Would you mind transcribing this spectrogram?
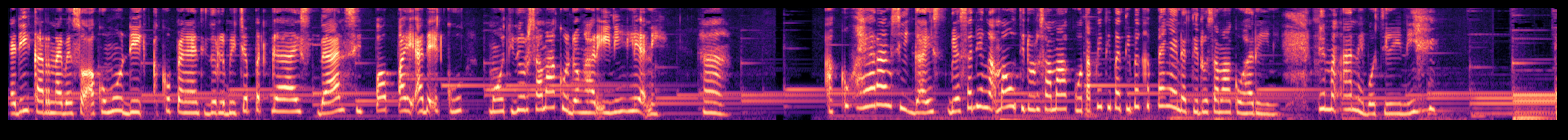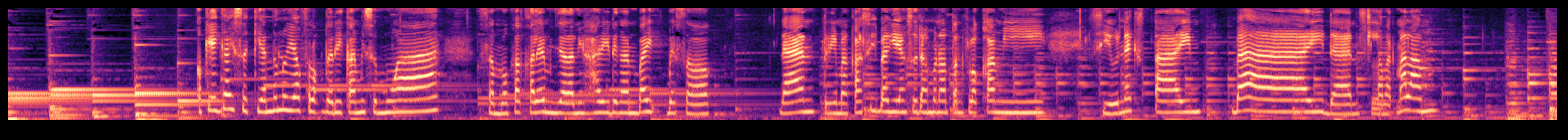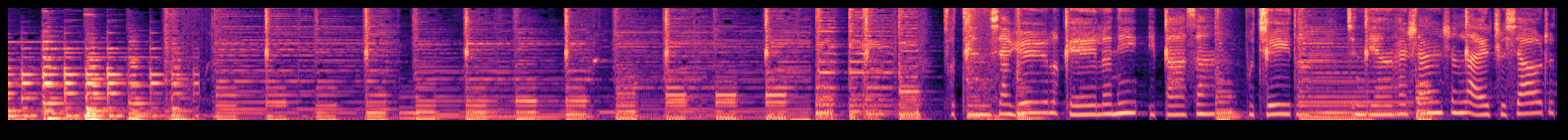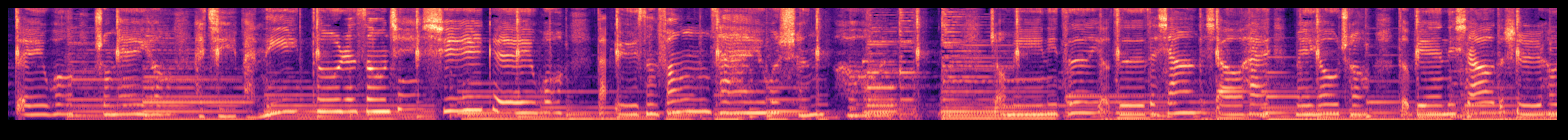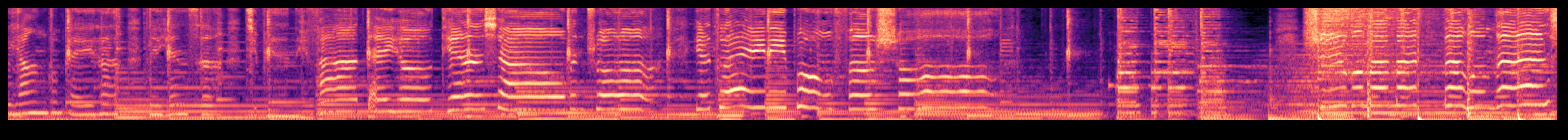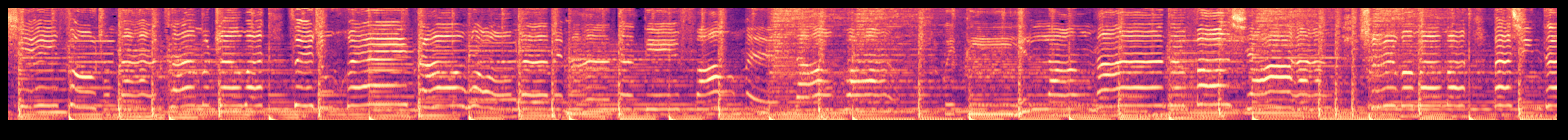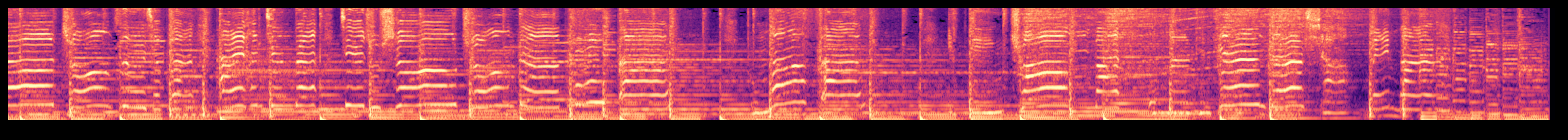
Jadi karena besok aku mudik, aku pengen tidur lebih cepet guys. Dan si Popeye adekku mau tidur sama aku dong hari ini. Lihat nih. Hah. Aku heran sih guys, biasa dia nggak mau tidur sama aku, tapi tiba-tiba kepengen dia tidur sama aku hari ini. Memang aneh bocil ini. Oke guys, sekian dulu ya vlog dari kami semua. Semoga kalian menjalani hari dengan baik besok. Dan terima kasih bagi yang sudah menonton vlog kami. See you next time. Bye dan selamat malam. 给了你一把伞，不记得今天还姗姗来迟，笑着对我说没有，还期盼你突然送惊喜给我，把雨伞放在我身后。着迷你自由自在，像个小孩，没有愁。特别你笑的时候，阳光配合的颜色，即便你发呆有点小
